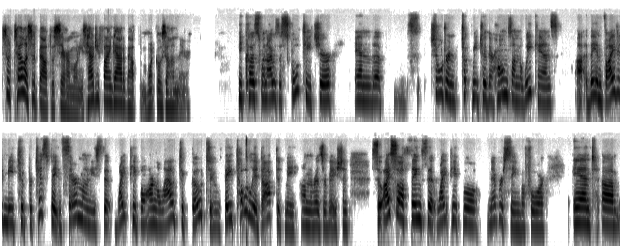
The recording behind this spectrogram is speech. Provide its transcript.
So tell us about the ceremonies. How do you find out about them? What goes on there? Because when I was a school teacher and the children took me to their homes on the weekends, uh, they invited me to participate in ceremonies that white people aren't allowed to go to. They totally adopted me on the reservation. So I saw things that white people never seen before. And um,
